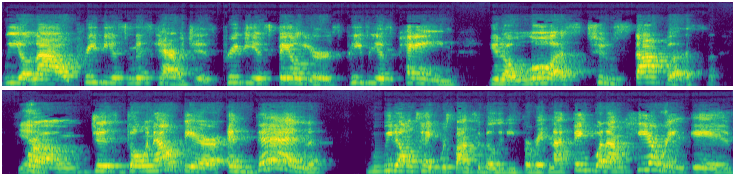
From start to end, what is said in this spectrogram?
we allow previous miscarriages, previous failures, previous pain, you know, loss to stop us yeah. from just going out there. And then we don't take responsibility for it. And I think what I'm hearing is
